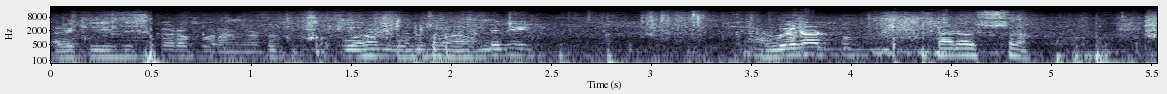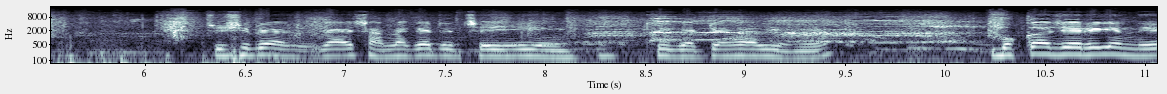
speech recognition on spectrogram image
అరే కీస్ తీసుకురా పోరా పోదాం సరే వస్తున్నా. చూసి గాయస్ అన్నకైతే చెయ్యి గట్టిగా కలిగింది బుక్క జరిగింది.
